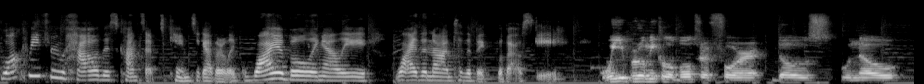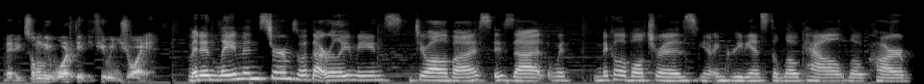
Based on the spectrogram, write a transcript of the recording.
Walk me through how this concept came together. Like, why a bowling alley? Why the nod to the Big Lebowski? We brew Michelob Ultra for those who know that it's only worth it if you enjoy it. And in layman's terms, what that really means to all of us is that with Michelob Ultra's, you know, ingredients, the low cal, low carb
